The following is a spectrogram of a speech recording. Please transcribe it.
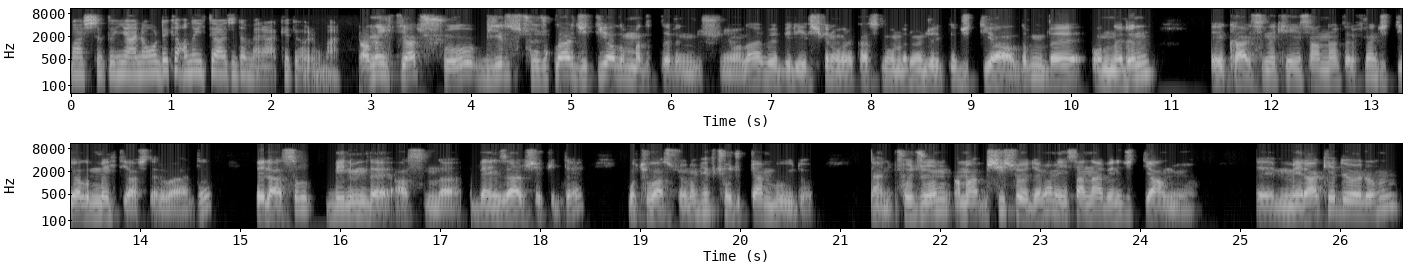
başladın? Yani oradaki ana ihtiyacı da merak ediyorum ben. Ana ihtiyaç şu, bir çocuklar ciddiye alınmadıklarını düşünüyorlar ve bir yetişkin olarak aslında onları öncelikle ciddiye aldım ve onların e, karşısındaki insanlar tarafından ciddiye alınma ihtiyaçları vardı. Velhasıl benim de aslında benzer bir şekilde motivasyonum hep çocukken buydu. Yani çocuğum ama bir şey söylüyorum ama insanlar beni ciddiye almıyor. E, merak ediyorum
